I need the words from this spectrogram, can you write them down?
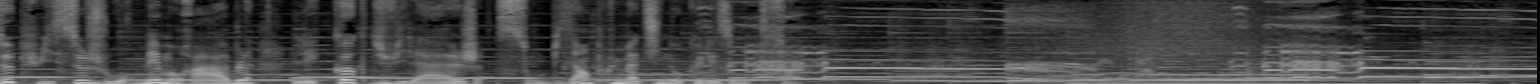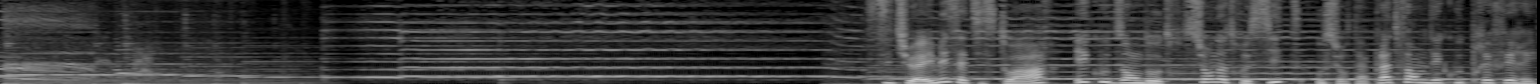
depuis ce jour mémorable, les coqs du village sont bien plus matinaux que les autres. Si tu as aimé cette histoire, écoute-en d'autres sur notre site ou sur ta plateforme d'écoute préférée.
